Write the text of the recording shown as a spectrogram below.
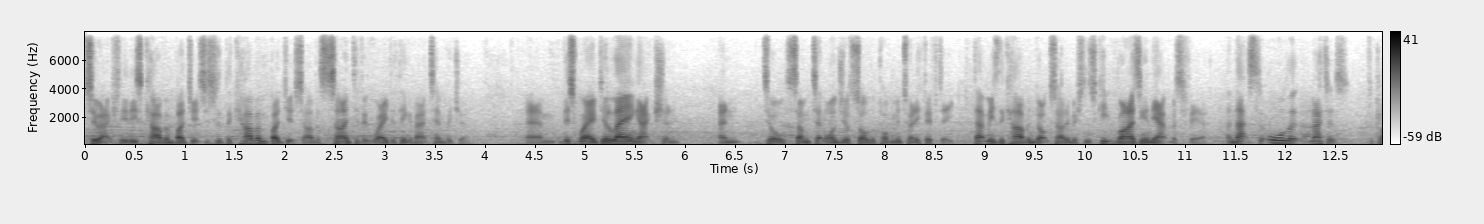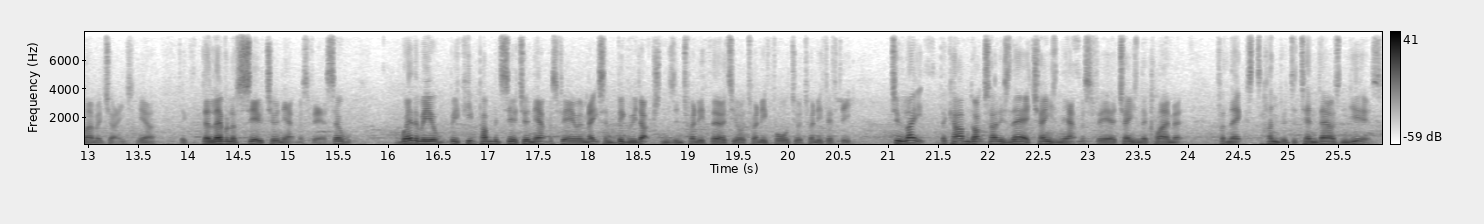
to actually these carbon budgets is that the carbon budgets are the scientific way to think about temperature. Um, this way of delaying action until some technology will solve the problem in 2050, that means the carbon dioxide emissions keep rising in the atmosphere. And that's all that matters for climate change, you know, the, the level of CO2 in the atmosphere. So whether we, we keep pumping CO2 in the atmosphere and make some big reductions in 2030 or 2040 or 2050, too late. The carbon dioxide is there, changing the atmosphere, changing the climate for the next 100 to 10,000 years.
